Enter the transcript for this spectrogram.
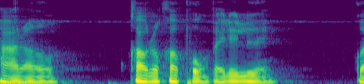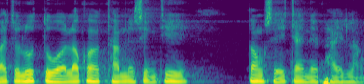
พาเราเข้ารกเข้าพงไปเรื่อยๆ กว่าจะรู้ตัวเราก็ทำในสิ่งที่ต้องเสียใจในภายหลัง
